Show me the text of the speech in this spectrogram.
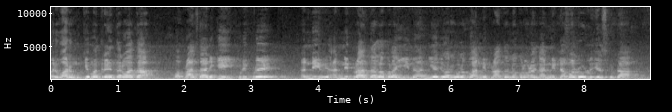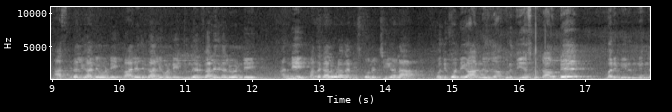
మరి వారు ముఖ్యమంత్రి అయిన తర్వాత మా ప్రాంతానికి ఇప్పుడిప్పుడే అన్ని అన్ని ప్రాంతాల లోపల ఈ నియోజకవర్గం లోపల అన్ని ప్రాంతాల లోపల కూడా అన్ని డబల్ రోడ్లు చేసుకుంటా హాస్పిటల్ కానివ్వండి కాలేజీ కానివ్వండి జూనియర్ కాలేజ్ కానివ్వండి అన్ని పథకాలు కూడా తీసుకొని వచ్చి అలా కొద్ది కొద్దిగా అభివృద్ధి చేసుకుంటా ఉంటే మరి మీరు నిన్న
